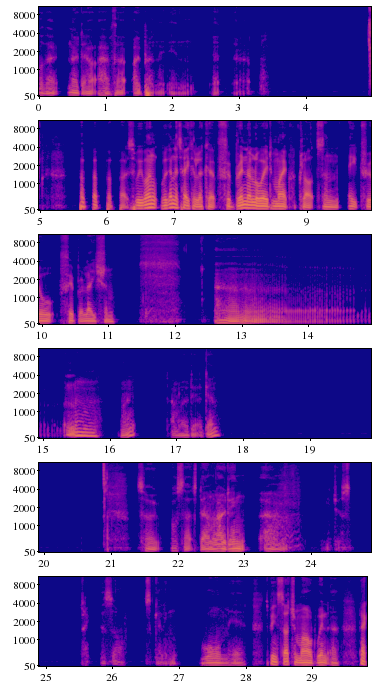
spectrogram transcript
Although, no doubt I have that open in. So we want, we're going to take a look at fibrinaloid microclots and atrial fibrillation. Uh, no, right. Download it again. So whilst that's downloading, um, let me just take this off. It's getting warm here. It's been such a mild winter. That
